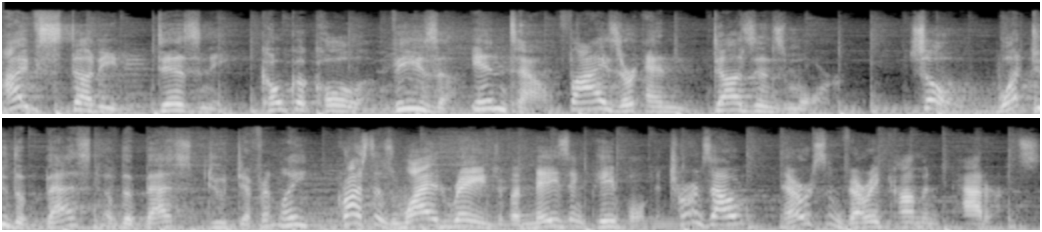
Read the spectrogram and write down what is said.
I've studied Disney, Coca Cola, Visa, Intel, Pfizer, and dozens more. So, what do the best of the best do differently? Across this wide range of amazing people, it turns out there are some very common patterns,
